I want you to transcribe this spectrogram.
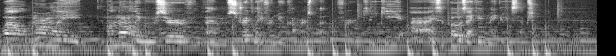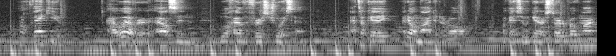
Well, normally, well normally we reserve them strictly for newcomers, but for Kiki, I suppose I could make an exception. Oh, thank you. However, Allison will have the first choice then. That's okay. I don't mind it at all. Okay, so we get our starter Pokemon.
